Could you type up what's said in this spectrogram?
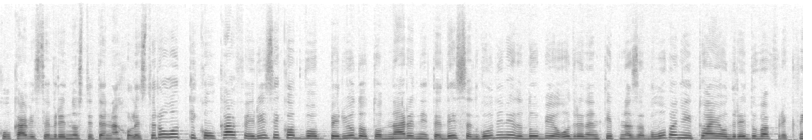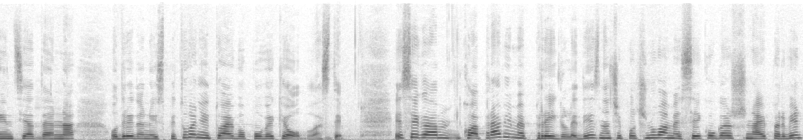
колкави се вредностите на холестеролот и колкав е ризикот во периодот од наредните 10 години да добие одреден тип на заболување и тоа е одредува фреквенцијата mm -hmm. на одредено испитување и тоа е во повеќе области. Е сега, кога правиме прегледи, значи почнуваме секогаш најпрвин,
